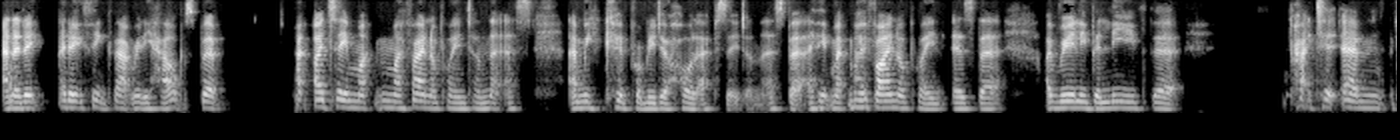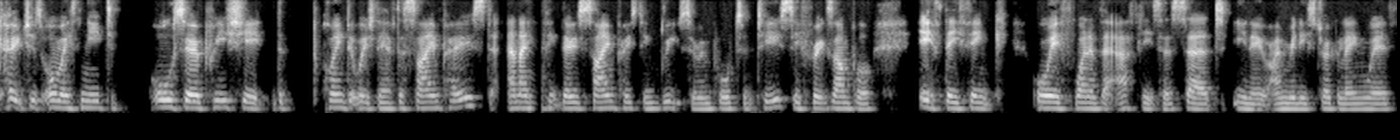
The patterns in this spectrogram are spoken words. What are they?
and I don't I don't think that really helps, but I'd say my, my final point on this, and we could probably do a whole episode on this, but I think my, my final point is that I really believe that practice um, coaches almost need to also appreciate the point at which they have to signpost. And I think those signposting routes are important too. So, for example, if they think, or if one of the athletes has said, you know, I'm really struggling with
